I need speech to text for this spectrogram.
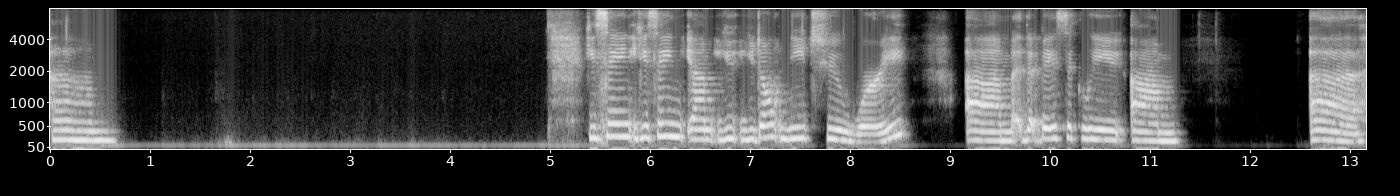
Um, he's saying he's saying um, you you don't need to worry. Um, that basically um, uh,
